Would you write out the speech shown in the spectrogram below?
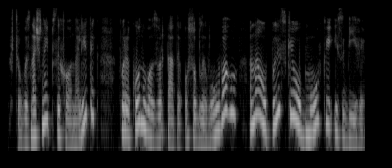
що визначний психоаналітик переконував звертати особливу увагу на описки, обмовки і збіги.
